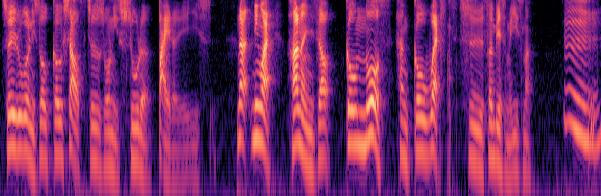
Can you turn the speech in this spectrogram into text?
所以如果你说 go south，就是说你输了、败了的意思。那另外，哈呢，你知道 go north 和 go west 是分别什么意思吗？嗯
